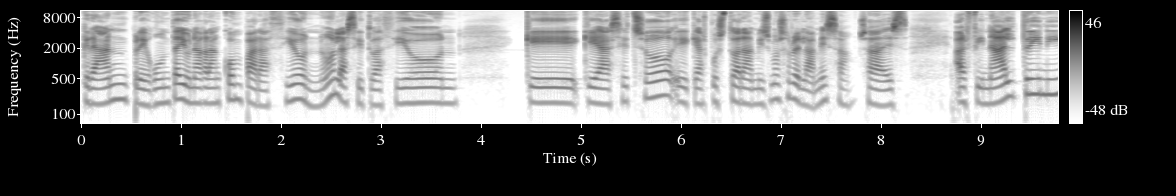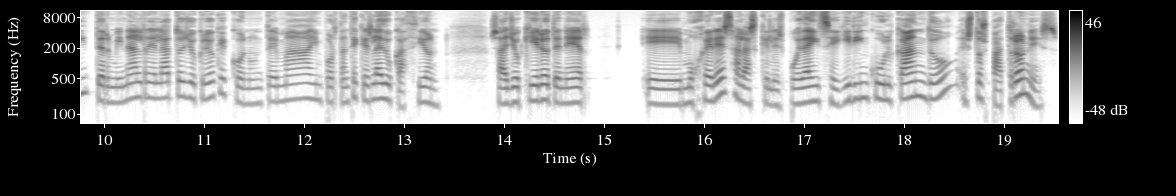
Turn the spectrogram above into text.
gran pregunta y una gran comparación, ¿no? La situación que, has hecho, eh, que has puesto ahora mismo sobre la mesa. O sea, es al final Trini termina el relato, yo creo que con un tema importante que es la educación. O sea, yo quiero tener eh, mujeres a las que les pueda seguir inculcando estos patrones,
